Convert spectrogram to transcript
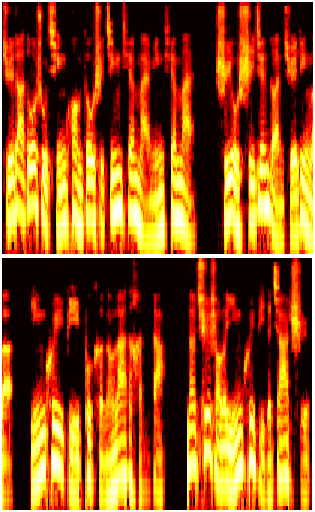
绝大多数情况都是今天买明天卖，持有时间短决定了盈亏比不可能拉得很大。那缺少了盈亏比的加持，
